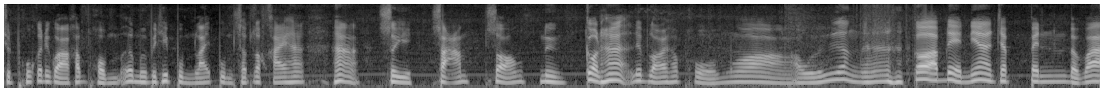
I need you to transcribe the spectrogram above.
จุดพลุกันดีกว่าครับผม เออมือไปที่ปุ่มไลค์ ปุ่ม Subscribe ฮะห้าสี่สามสองหนึ่งกดฮะเรียบร้อยครับผมว้าเอาเรื่องนะฮะก็อัปเดตเนี่ยจะ เป็นแบบว่า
